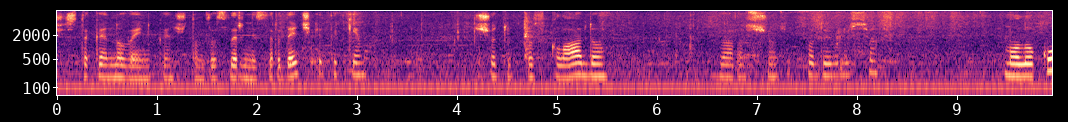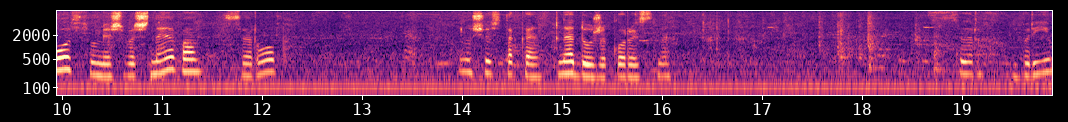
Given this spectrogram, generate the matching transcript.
Щось таке новеньке. Що там за сирні сердечки такі? Що тут по складу? Зараз що тут подивлюся. Молоко, суміш вишнева, сироп. Ну, щось таке не дуже корисне. Сир брі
